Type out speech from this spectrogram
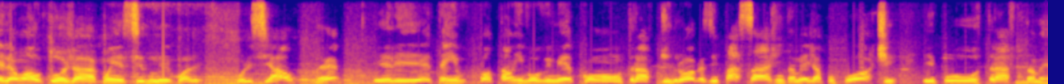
Ele é um autor já conhecido no meio policial, né? Ele é, tem total envolvimento com o tráfico de drogas e passagem também já por porte e por tráfico também.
